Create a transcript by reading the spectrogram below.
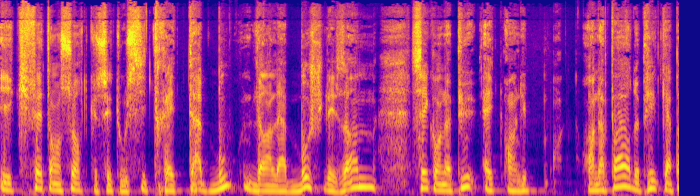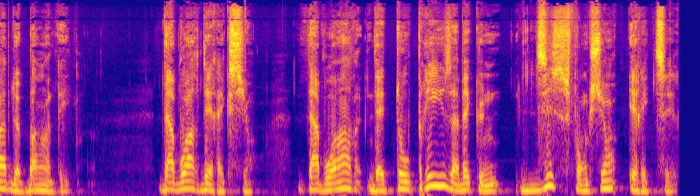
et qui fait en sorte que c'est aussi très tabou dans la bouche des hommes, c'est qu'on a pu être, on, on a peur de plus être capable de bander, d'avoir d'érection d'avoir d'être aux prises avec une dysfonction érectile.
